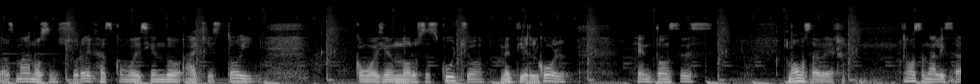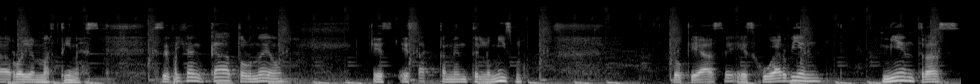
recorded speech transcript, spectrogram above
las manos en sus orejas como diciendo aquí estoy, como diciendo no los escucho, metí el gol. Entonces, vamos a ver, vamos a analizar a Roger Martínez. Si se fijan, cada torneo es exactamente lo mismo. Lo que hace es jugar bien mientras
